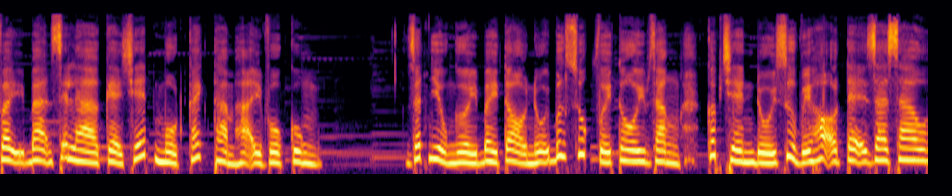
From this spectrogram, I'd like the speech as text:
vậy bạn sẽ là kẻ chết một cách thảm hại vô cùng. Rất nhiều người bày tỏ nỗi bức xúc với tôi rằng cấp trên đối xử với họ tệ ra sao,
